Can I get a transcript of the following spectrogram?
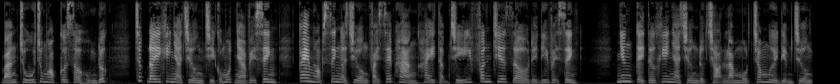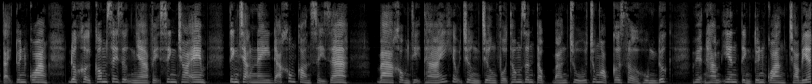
bán chú trung học cơ sở Hùng Đức, trước đây khi nhà trường chỉ có một nhà vệ sinh, các em học sinh ở trường phải xếp hàng hay thậm chí phân chia giờ để đi vệ sinh. Nhưng kể từ khi nhà trường được chọn làm một trong 10 điểm trường tại Tuyên Quang được khởi công xây dựng nhà vệ sinh cho em, tình trạng này đã không còn xảy ra. Bà Khổng Thị Thái, hiệu trưởng trường phổ thông dân tộc bán chú Trung học cơ sở Hùng Đức, huyện Hàm Yên, tỉnh Tuyên Quang cho biết.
